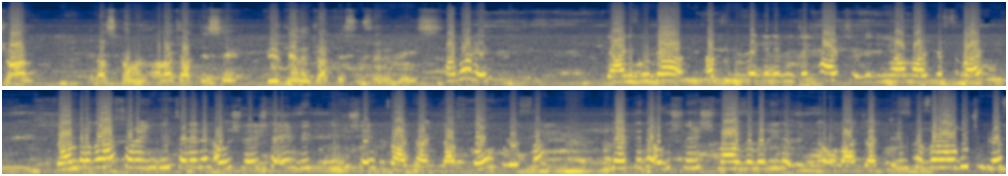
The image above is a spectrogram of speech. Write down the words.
Şu an Glasgow'un ana caddesi Buchanan Caddesi üzerindeyiz. Favorim. Yani burada aklınıza gelebilecek her türlü dünya markası var. Londra'dan sonra İngiltere'nin alışverişte en büyük ikinci şehri zaten Glasgow burası. Bu caddede alışveriş mağazalarıyla ünlü olan cadde. Bugün pazar olduğu için biraz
